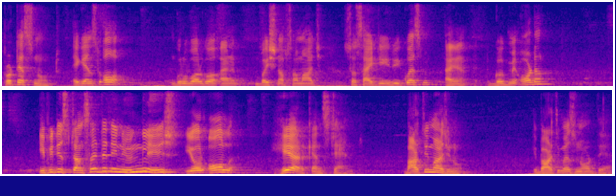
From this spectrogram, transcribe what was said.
protest note against all. Guru Varga and Vaishnav Samaj society request me, uh, I, give me order. If it is translated in English, your all here can stand. Bharati Maharaj, no. If Bharati Maharaj is not there,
